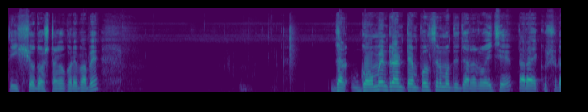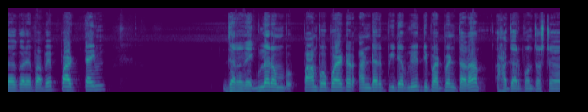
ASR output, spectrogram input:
তেইশশো দশ টাকা করে পাবে। যার গভর্নমেন্ট রান টেম্পলসের মধ্যে যারা রয়েছে, তারা একুশশো টাকা করে পাবে। পার্ট টাইম যারা regular pump operator under PW department তারা হাজার পঞ্চাশ টাকা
